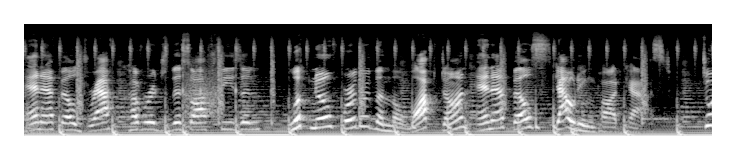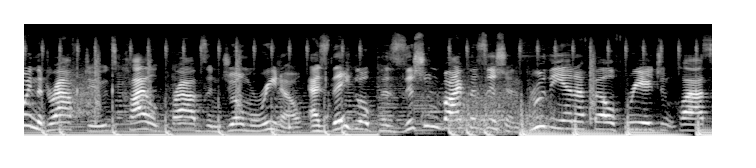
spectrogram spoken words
NFL draft coverage this offseason, look no further than the Locked On NFL Scouting Podcast. Join the draft dudes, Kyle Crabbs and Joe Marino, as they go position by position through the NFL free agent class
